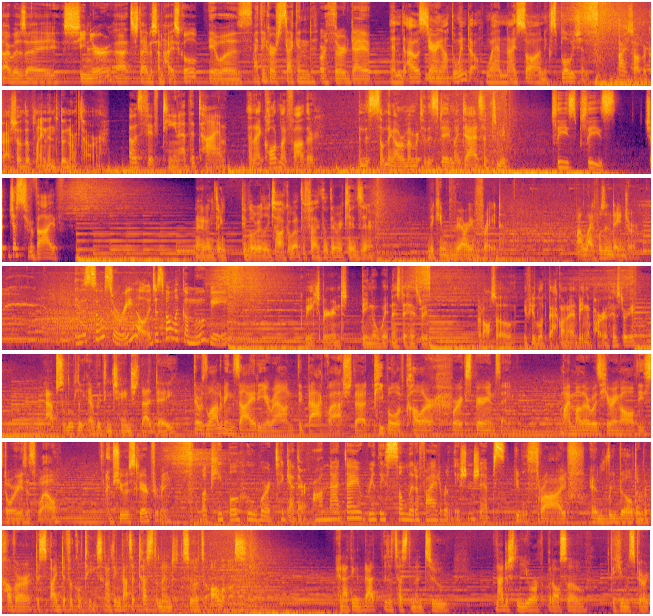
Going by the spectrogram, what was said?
I was a senior at Stuyvesant High School. It was, I think, our second or third day. And I was staring out the window when I saw an explosion. I saw the crash of the plane into the North Tower. I was 15 at the time. And I called my father, and this is something I'll remember to this day. My dad said to me, Please, please, j- just survive. I don't think people really talk about the fact that there were kids there. I became very afraid. My life was in danger. It was so surreal. It just felt like a movie. We experienced being a witness to history, but also, if you look back on it, being a part of history. Absolutely everything changed that day. There was a lot of anxiety around the backlash that people of color were experiencing. My mother was hearing all of these stories as well, and she was scared for me. But people who were together on that day really solidified relationships. People thrive and rebuild and recover despite difficulties. And I think that's a testament to, to all of us. And I think that is a testament to not just New York, but also the human spirit.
